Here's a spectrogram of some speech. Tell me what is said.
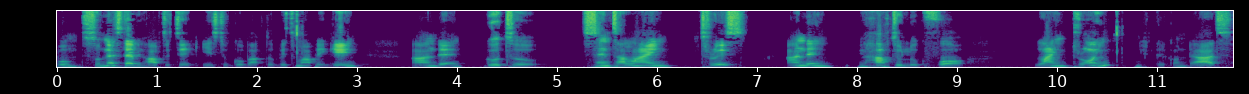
Boom. So next step you have to take is to go back to bitmap again and then go to center line trace. And then you have to look for line drawing. You click on that.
